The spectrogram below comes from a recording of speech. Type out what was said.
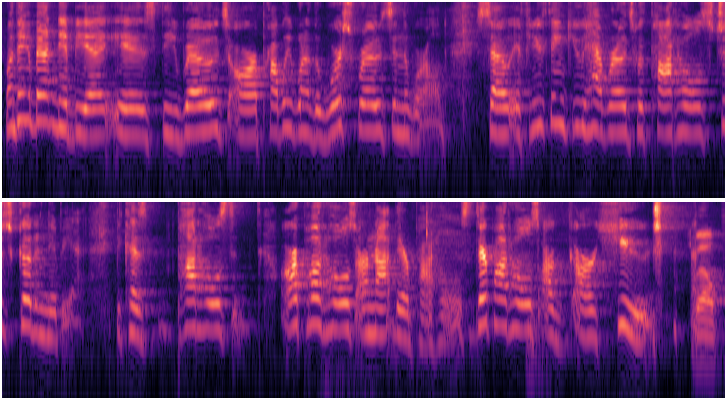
One thing about Namibia is the roads are probably one of the worst roads in the world. So if you think you have roads with potholes, just go to Namibia because potholes. Our potholes are not their potholes. Their potholes are are huge. Well,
